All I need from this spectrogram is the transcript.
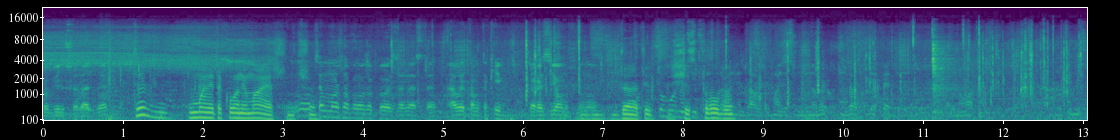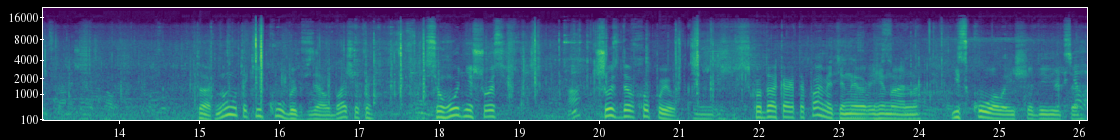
побільше дати, ні? Та у мене такого немає. ж Ну Нічого. це можна було до когось занести. Але там такий розйом, що ну. Да, ти ще спробуй. Не. Ну, не. Так, ну такий кубик взяв, бачите? Сьогодні щось. Щось довхопив. Шкода карта пам'яті не оригінальна. І сколи ще дивіться.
